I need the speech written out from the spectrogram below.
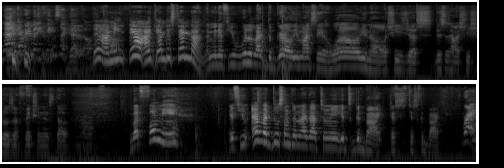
not everybody thinks like that, though. Yeah, I mean, yeah, I understand that. I mean, if you really like the girl, you might say, well, you know, she's just this is how she shows affection and stuff. But for me, if you ever do something like that to me, it's goodbye. Just just goodbye. right.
